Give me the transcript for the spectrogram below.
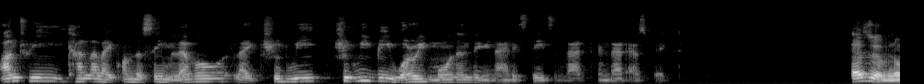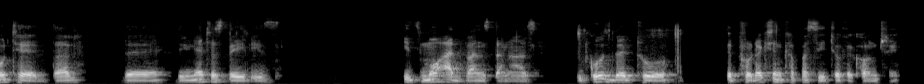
aren't we kind of like on the same level? Like, should we should we be worried more than the United States in that in that aspect? As you have noted, that the, the United States is it's more advanced than us. It goes back to the production capacity of a country.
